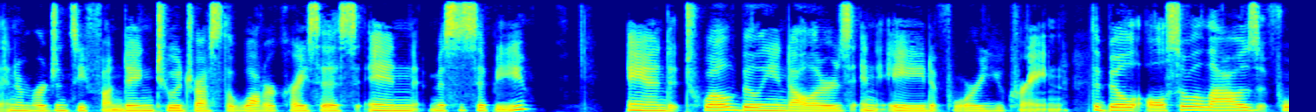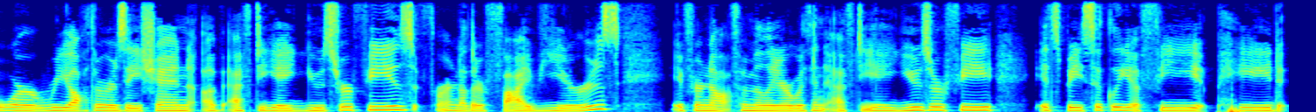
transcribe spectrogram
in emergency funding to address the water crisis in Mississippi, and $12 billion in aid for Ukraine. The bill also allows for reauthorization of FDA user fees for another five years. If you're not familiar with an FDA user fee, it's basically a fee paid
